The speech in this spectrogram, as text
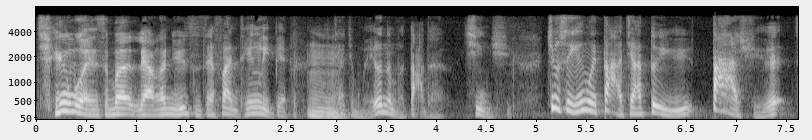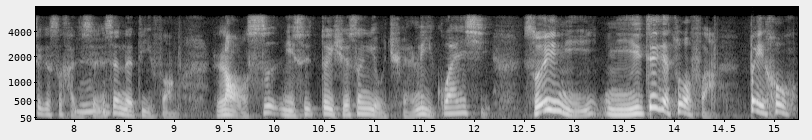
亲吻什么两个女子在饭厅里边，人家就没有那么大的兴趣。就是因为大家对于大学这个是很神圣的地方，老师你是对学生有权利关系，所以你你这个做法背后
